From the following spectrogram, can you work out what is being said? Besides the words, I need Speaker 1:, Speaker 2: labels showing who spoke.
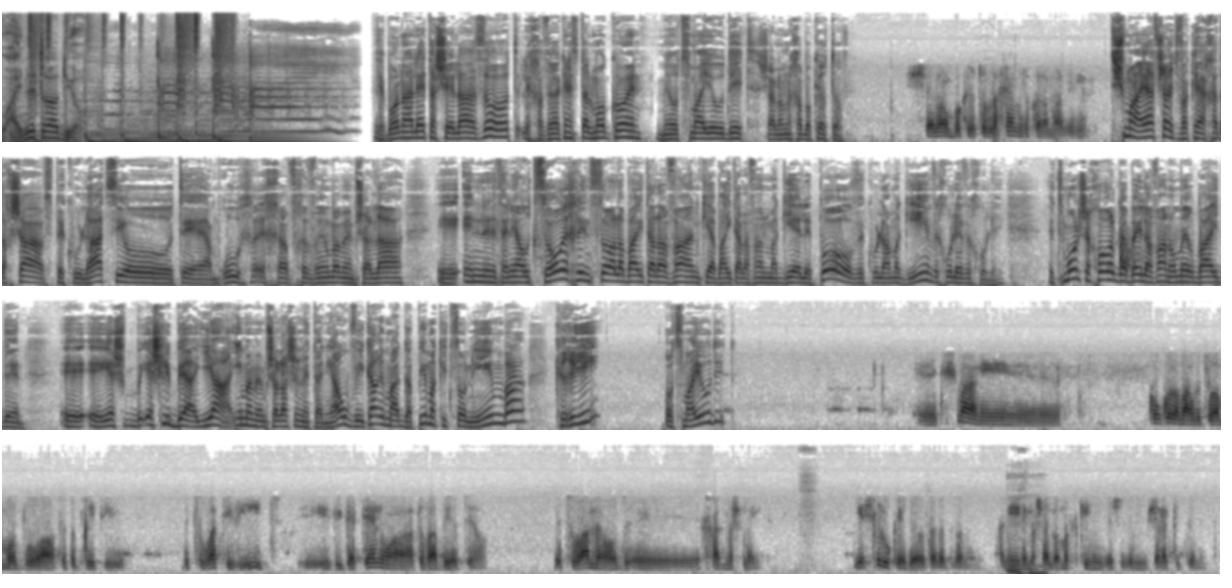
Speaker 1: ויינט רדיו.
Speaker 2: ובואו נעלה את השאלה הזאת לחבר הכנסת אלמוג כהן מעוצמה יהודית. שלום לך, בוקר טוב.
Speaker 3: שלום, בוקר טוב לכם ולכל המאזינים.
Speaker 2: תשמע, היה אפשר להתווכח עד עכשיו, ספקולציות, אה, אמרו חברים בממשלה, אה, אין לנתניהו צורך לנסוע לבית הלבן, כי הבית הלבן מגיע לפה, וכולם מגיעים וכולי וכולי. אתמול שחור על גבי לבן אומר ביידן, אה, יש, יש לי בעיה עם הממשלה של נתניהו, ובעיקר עם האגפים הקיצוניים בה, קרי עוצמה יהודית.
Speaker 3: תשמע, אני קודם כל אומר בצורה מאוד ברורה, ארצות הברית היא בצורה טבעית ידידתנו הטובה ביותר, בצורה מאוד אה, חד משמעית. יש חילוקי דעות על הדברים. אני למשל לא מסכים עם זה שזו ממשלה קיצונית.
